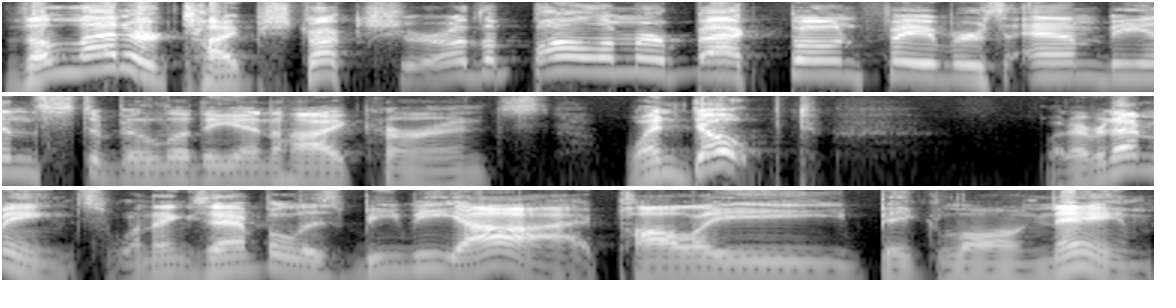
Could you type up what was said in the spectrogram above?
the ladder type structure of the polymer backbone favors ambient stability and high currents when doped. Whatever that means. One example is BBI, poly big long name,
